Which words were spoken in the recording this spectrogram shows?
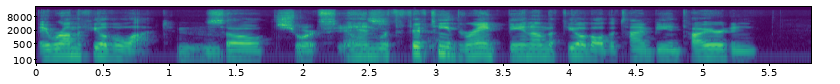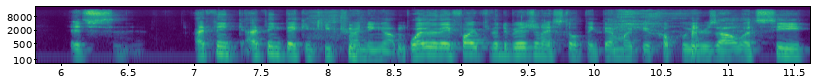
they were on the field a lot, Mhm. so Short fields. and with 15th rank, being on the field all the time, being tired, and it's. I think I think they can keep trending up. Whether they fight for the division, I still think that might be a couple years out. Let's see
